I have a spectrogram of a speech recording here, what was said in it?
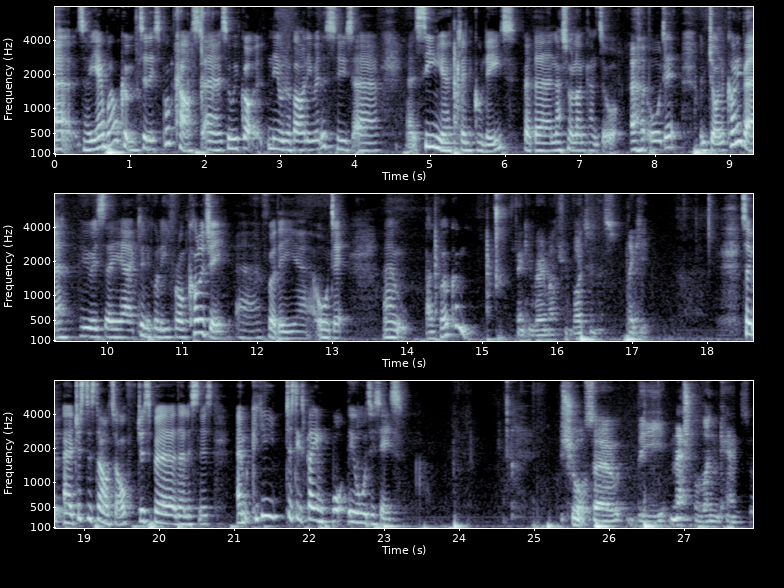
Uh, so yeah, welcome to this podcast. Uh, so we've got Neal Navani with us, who's a, a senior clinical lead for the National Lung Cancer uh, Audit, and John Conibear, who is a uh, clinical lead for oncology uh, for the audit. Um, both welcome. Thank you very much for inviting us. Thank you. So just to start off, just for the listeners, um, could you just explain what the audit is? Sure. So the National Lung Cancer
